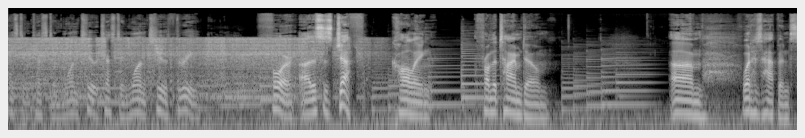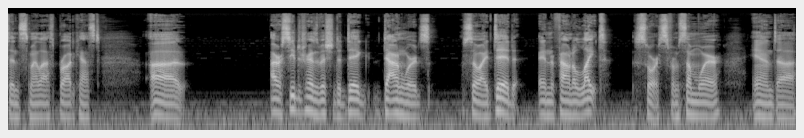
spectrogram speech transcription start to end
Testing, testing. One, two, testing. One, two, three, four. Uh, this is Jeff calling from the Time Dome. Um, what has happened since my last broadcast? Uh, I received a transmission to dig downwards, so I did, and found a light source from somewhere, and uh,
